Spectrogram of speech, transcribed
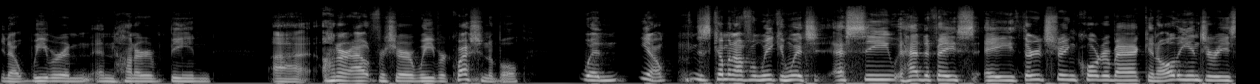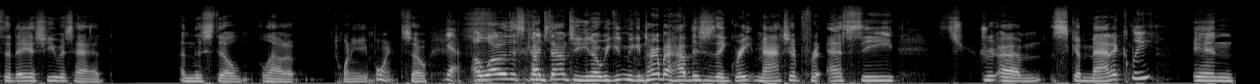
you know Weaver and, and Hunter being uh, Hunter out for sure, Weaver questionable. When, you know, just coming off a week in which SC had to face a third string quarterback and all the injuries that ASU has had, and this still allowed up 28 points. So yeah. a lot of this comes down to, you know, we can, we can talk about how this is a great matchup for SC um, schematically in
